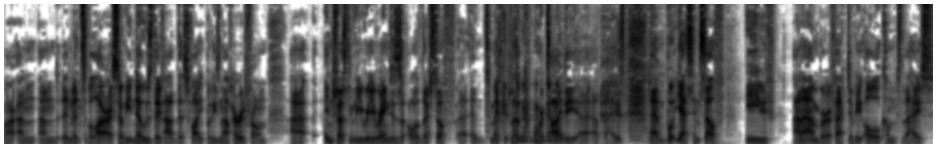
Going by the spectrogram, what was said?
and, and and Invincible are, so he knows they've had this fight, but he's not heard from. Uh, interestingly, rearranges all of their stuff uh, and to make it look more tidy uh, at the house. Um, but yes, himself, Eve, and Amber effectively all come to the house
